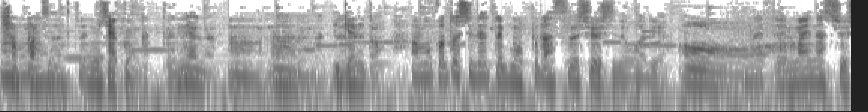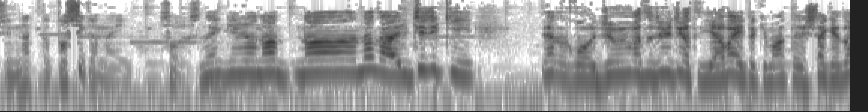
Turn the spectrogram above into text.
出発うんうん200円買ったよね。200円うん、200円買ったねいけると。あもう今年出てもうプラス収支で終わるよ。お大体マイナス収支になった年がない。そうですね。君はな、な、なんか一時期、なんかこう、10月、11月やばい時もあったりしたけど、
